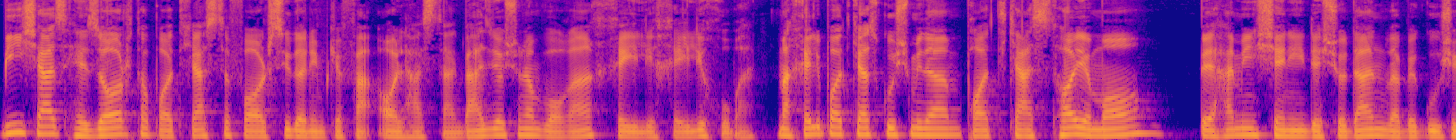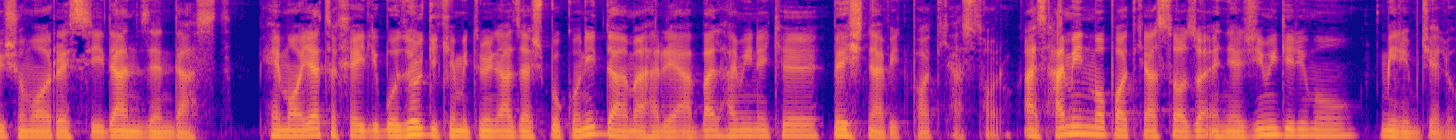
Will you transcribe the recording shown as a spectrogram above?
بیش از هزار تا پادکست فارسی داریم که فعال هستن. بعضیاشون هم واقعا خیلی خیلی خوبن. من خیلی پادکست گوش میدم. پادکست های ما به همین شنیده شدن و به گوش شما رسیدن زنده است. حمایت خیلی بزرگی که می‌تونید ازش بکنید در مرحله اول همینه که بشنوید پادکست ها رو. از همین ما پادکست سازا انرژی می‌گیریم و میریم جلو.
